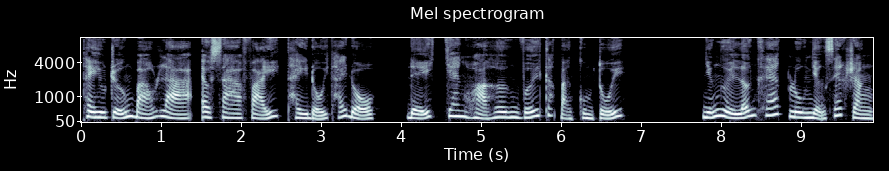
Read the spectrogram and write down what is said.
Thầy hiệu trưởng bảo là Elsa phải thay đổi thái độ để chan hòa hơn với các bạn cùng tuổi. Những người lớn khác luôn nhận xét rằng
